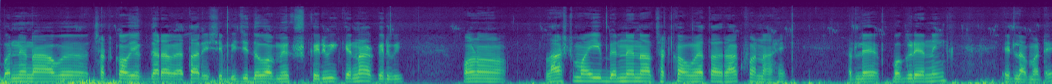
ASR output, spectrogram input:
બંનેના હવે છંટકાવ એક ધારા વહેતા છે. બીજી દવા મિક્સ કરવી કે ના કરવી? પણ લાસ્ટમાં એ બંનેના છંટકાવ વહેતા રાખવાના છે. એટલે બગડે નહીં એટલા માટે.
